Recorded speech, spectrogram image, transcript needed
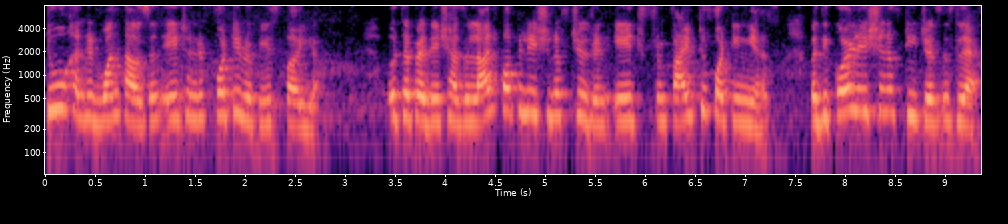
201,840 rupees per year. Uttar Pradesh has a large population of children aged from 5 to 14 years, but the correlation of teachers is less.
